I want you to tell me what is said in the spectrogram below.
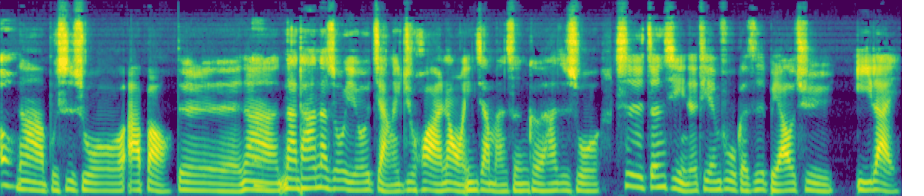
哦那不是说阿豹，对对对，那、那他那时候也有讲一句话让我印象蛮深刻，他是说是珍惜你的天赋，可是不要去依赖。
